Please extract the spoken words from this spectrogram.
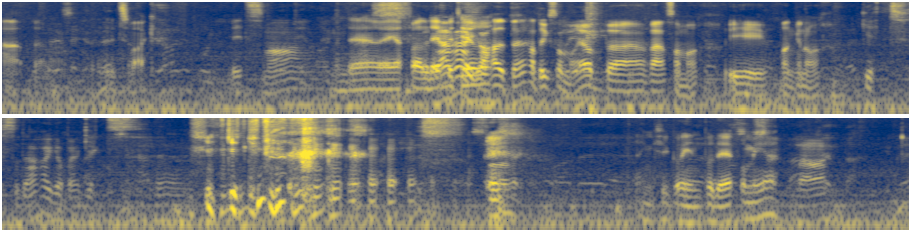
Ja, det er Litt svak. litt svak. Men det er iallfall det Der, har betyr jeg, der hadde jeg sommerjobb eh, hver sommer i mange år. Gitt. Så der har jeg jobba, gitt. Gitt, gitt, gitt. Trenger ikke gå inn på det for mye. nei, Det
